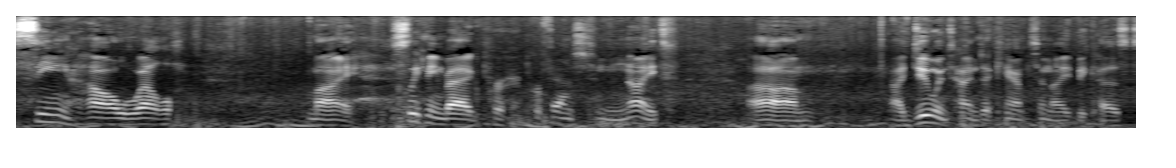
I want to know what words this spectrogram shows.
seeing how well my sleeping bag per- performs tonight. Um, I do intend to camp tonight because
